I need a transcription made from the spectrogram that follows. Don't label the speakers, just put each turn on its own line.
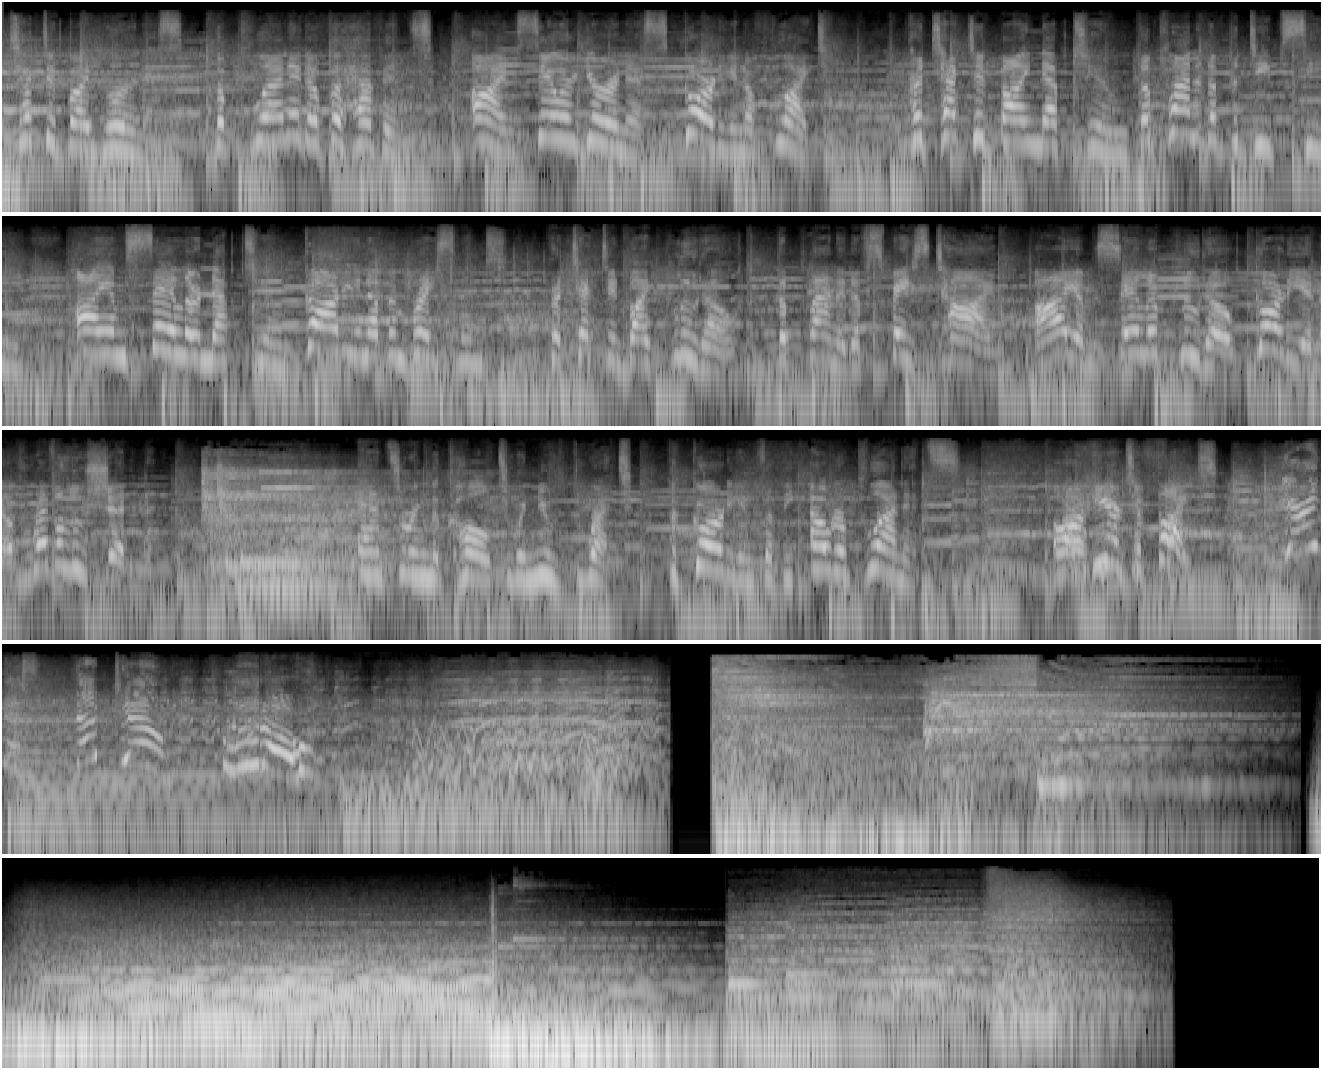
Protected by Uranus, the planet of the heavens, I'm Sailor Uranus, guardian of flight.
Protected by Neptune, the planet of the deep sea, I am Sailor Neptune, guardian of embracement.
Protected by Pluto, the planet of space-time, I am Sailor Pluto, guardian of revolution.
Answering the call to a new threat, the guardians of the outer planets
are, are here to fight! Pluto!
